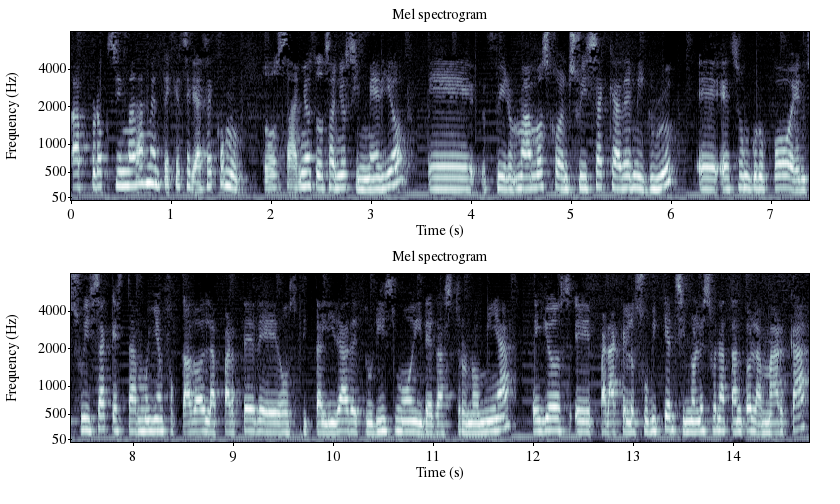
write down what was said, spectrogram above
aproximadamente que sería hace como dos años, dos años y medio, eh, firmamos con Suiza Academy Group. Eh, es un grupo en Suiza que está muy enfocado en la parte de hospitalidad, de turismo y de gastronomía. Ellos, eh, para que los ubiquen, si no les suena tanto la marca,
